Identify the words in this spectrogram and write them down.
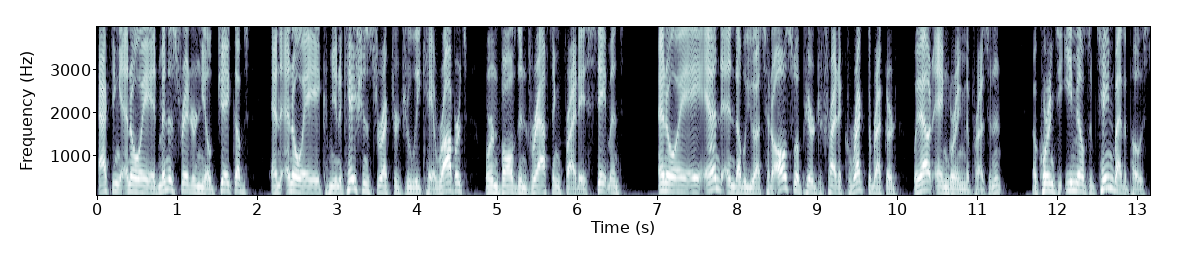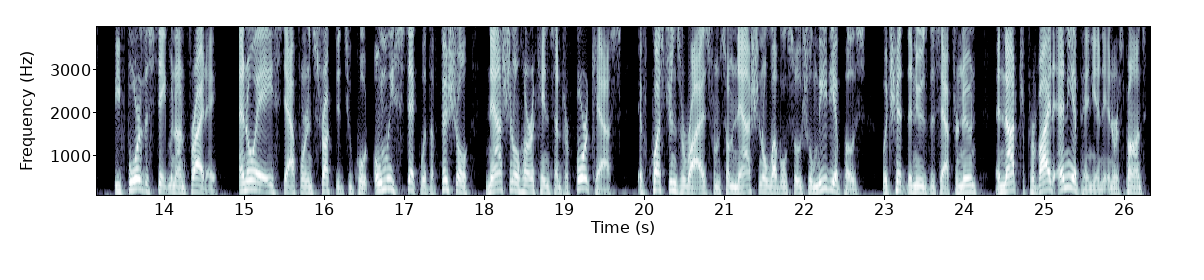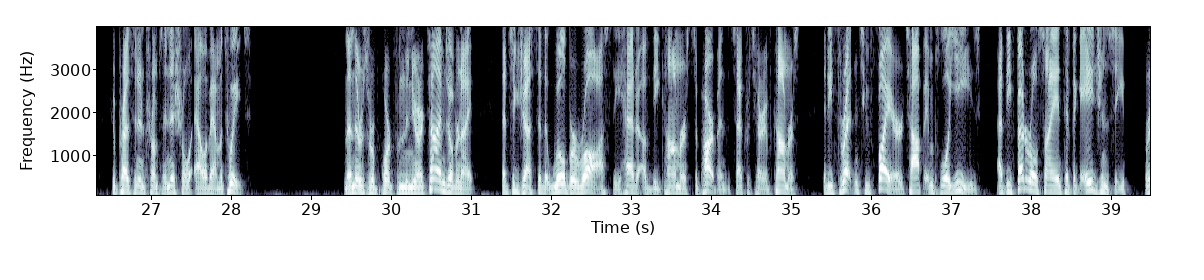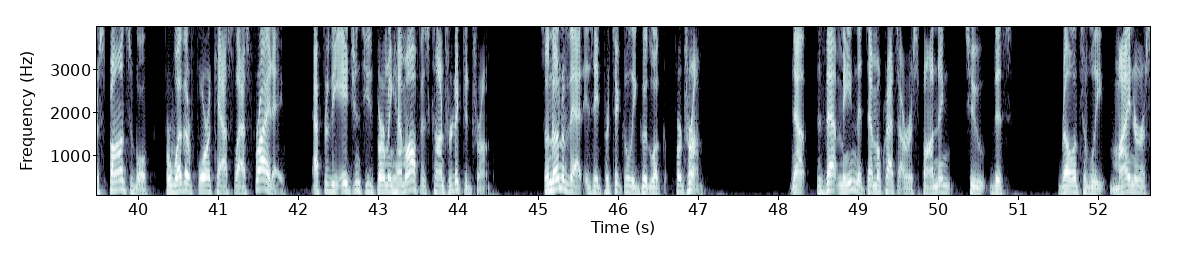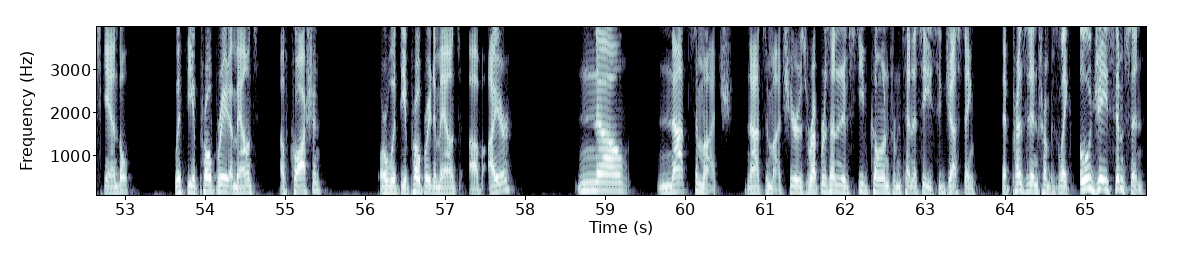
Acting NOAA Administrator Neil Jacobs and NOAA Communications Director Julie K. Roberts were involved in drafting Friday's statement. NOAA and NWS had also appeared to try to correct the record without angering the president. According to emails obtained by the Post before the statement on Friday, NOAA staff were instructed to, quote, only stick with official National Hurricane Center forecasts if questions arise from some national level social media posts which hit the news this afternoon, and not to provide any opinion in response to President Trump's initial Alabama tweets. then there's a report from the New York Times overnight that suggested that Wilbur Ross, the head of the Commerce Department, the Secretary of Commerce, that he threatened to fire top employees at the federal scientific agency responsible for weather forecasts last Friday after the agency's Birmingham office contradicted Trump. So none of that is a particularly good look for Trump. Now, does that mean that Democrats are responding to this relatively minor scandal with the appropriate amount of caution or with the appropriate amount of ire? No, not so much. Not so much. Here's Representative Steve Cohen from Tennessee suggesting that President Trump is like O.J. Simpson.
